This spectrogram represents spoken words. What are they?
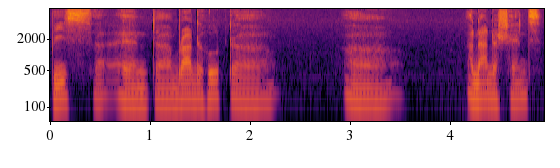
peace and brotherhood another chance.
